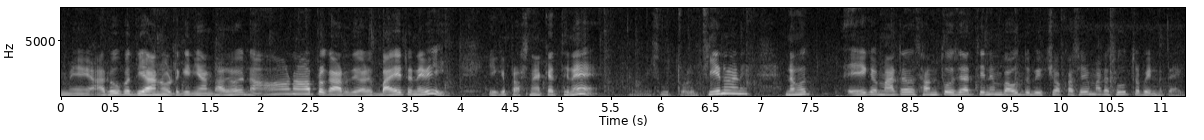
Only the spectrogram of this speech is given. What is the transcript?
මේ අරූප ධානය වලට ගෙනියන්න හදන নানা ආකාර දේවල් බයට නෙවෙයි. ඒකේ ප්‍රශ්නයක් ඇත්තේ නැහැ. සූත්‍ර වල තියෙනවානේ. නමුත් ඒක මට සන්තෝෂයක් තියෙන බෞද්ධ භික්ෂුවක් වශයෙන් මට සූත්‍ර පෙන්න තැයි.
